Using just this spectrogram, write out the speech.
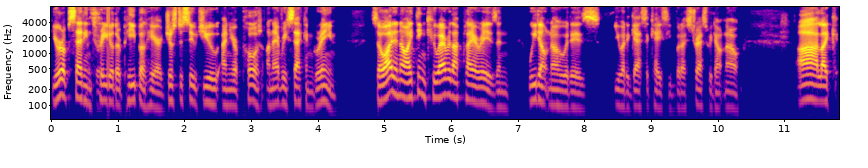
you're upsetting That's it. three other people here just to suit you and your put on every second green. So I don't know. I think whoever that player is, and we don't know who it is. You had a guess at Casey, but I stress we don't know. Ah, like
